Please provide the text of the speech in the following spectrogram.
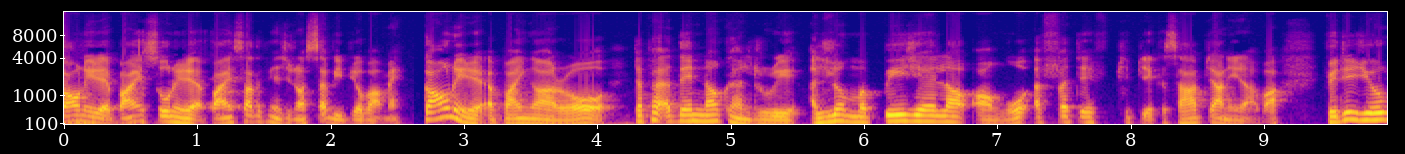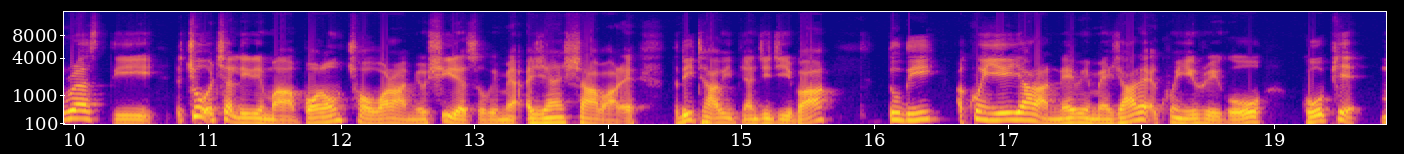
ကောင်းနေတဲ့အပိုင်းဆိုးနေတဲ့အပိုင်းစသဖြင့်ကျွန်တော်ဆက်ပြီးပြောပါမယ်။ကောင်းနေတဲ့အပိုင်းကတော့တစ်ဖက်အသင်းနောက်ခံလူတွေအလွတ်မပေးရဲလောက်အောင်ကို effective ဖြစ်ဖြစ်ကစားပြနေတာပါ။ video grass ဒီတချို့အချက်လေးတွေမှာဘောလုံးချော်သွားတာမျိုးရှိတယ်ဆိုပေမဲ့အရန်ရှားပါတယ်။သတိထားပြီးပြန်ကြည့်ကြည့်ပါ။ သူဒီအခွင့်အရေးရတာနဲပေမဲ့ရတဲ့အခွင့်အရေးတွေကိုဂိုးဖြစ်မ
